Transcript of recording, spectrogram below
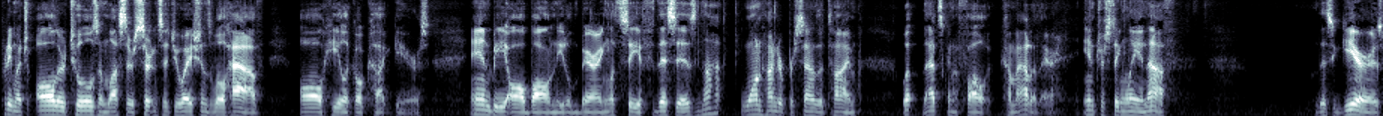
pretty much all their tools, unless there's certain situations, will have all helical cut gears and be all ball needle bearing. Let's see if this is not 100% of the time. Well, that's going to fall come out of there. Interestingly enough, this gear is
